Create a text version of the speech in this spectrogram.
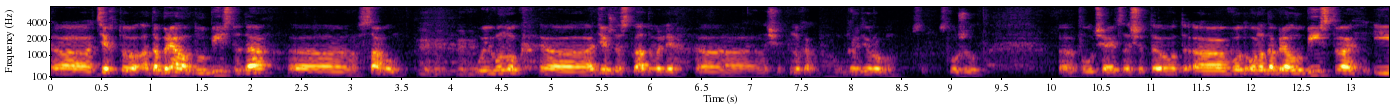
э, тех, кто одобрял это убийство, да, э, Савл, у его ног одежды складывали, значит, ну, как гардеробом служил, получается, значит, вот, вот он одобрял убийство, и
